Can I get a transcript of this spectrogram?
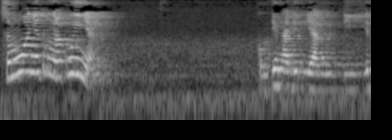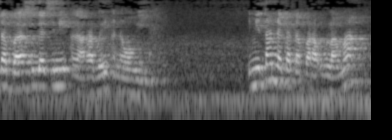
Semuanya itu mengakuinya. Kemudian hadis yang di, kita bahas juga sini Al-Arba'in An-Nawawi. Ini tanda kata para ulama,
